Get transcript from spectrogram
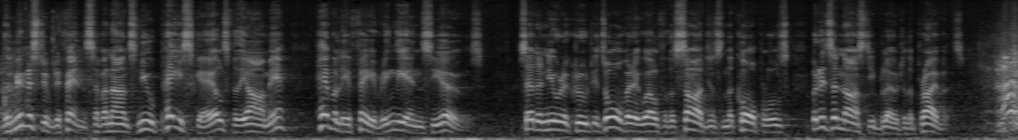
The Ministry of Defence have announced new pay scales for the Army, heavily favouring the NCOs. Said a new recruit, it's all very well for the sergeants and the corporals, but it's a nasty blow to the privates. Agatha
